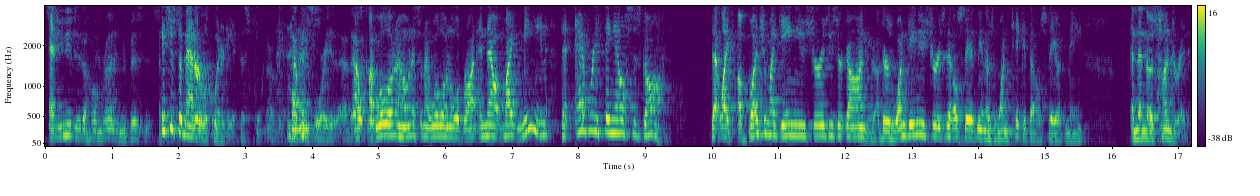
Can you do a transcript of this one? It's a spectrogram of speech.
So you needed a home run in your business. It's just a matter of liquidity at this point. Okay. Happy for you. I, I will own a Honus and I will own a LeBron. And now it might mean that everything else is gone. That like a bunch of my game used jerseys are gone. Mm-hmm. There's one game used jersey that'll stay with me and there's one ticket that'll stay with me. And then those hundred.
